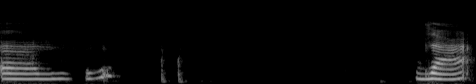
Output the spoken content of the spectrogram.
Um mm -hmm. that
